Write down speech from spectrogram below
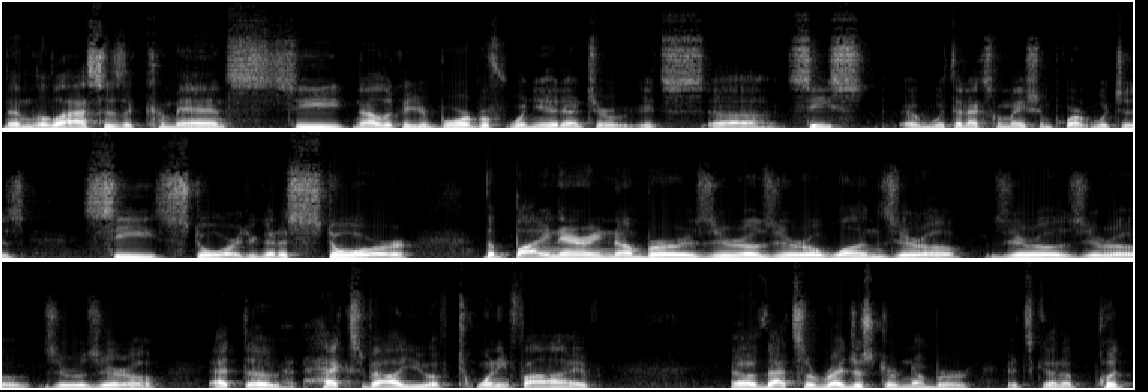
then the last is a command C. Now look at your board when you hit enter. It's uh, C uh, with an exclamation point, which is C store. You're going to store the binary number 00100000 at the hex value of 25. Uh, that's a register number. It's going to put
